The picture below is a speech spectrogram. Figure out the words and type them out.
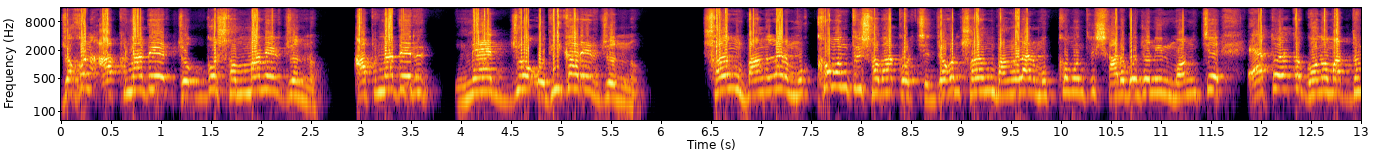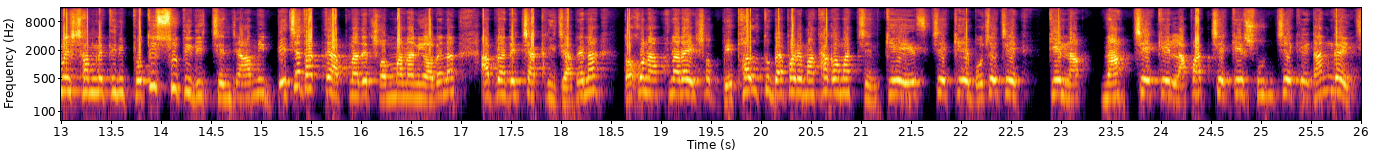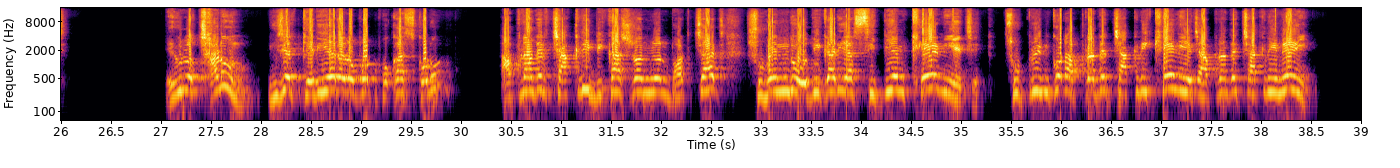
যখন আপনাদের যোগ্য সম্মানের জন্য, আপনাদের ন্যায্য অধিকারের জন্য স্বয়ং বাংলার মুখ্যমন্ত্রী সভা করছেন, যখন স্বয়ং বাংলার মুখ্যমন্ত্রী সার্বজনীন মঞ্চে এত এত গণমাধ্যমের সামনে তিনি প্রতিশ্রুতি দিচ্ছেন যে আমি বেঁচে থাকতে আপনাদের সম্মানানি হবে না, আপনাদের চাকরি যাবে না, তখন আপনারা এইসব বেফালতু ব্যাপারে মাথা ঘামাচ্ছেন। কে এসছে, কে বসেছে, কে নাচছে, কে লাপাচ্ছে কে শুনছে, কে গান গাইছে। এগুলো ছাড়ুন, নিজের কেরিয়ারের ওপর ফোকাস করুন। আপনাদের চাকরি বিকাশ রঞ্জন ভট্টাচার্য, শুভেন্দু অধিকারী আর সিপিএম খেয়ে নিয়েছে। সুপ্রিম কোর্ট আপনাদের চাকরি খেয়ে নিয়েছে, আপনাদের চাকরি নেই।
